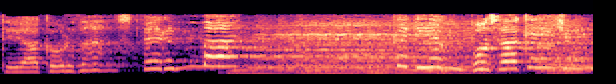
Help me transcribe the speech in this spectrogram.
¿Te acordás, hermano? ¿Qué tiempos aquellos?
